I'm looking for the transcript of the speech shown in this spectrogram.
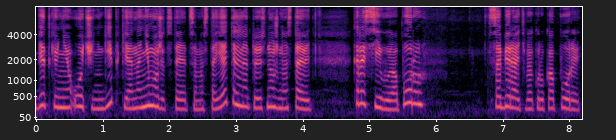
Ветки у нее очень гибкие, она не может стоять самостоятельно, то есть нужно ставить красивую опору, собирать вокруг опоры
